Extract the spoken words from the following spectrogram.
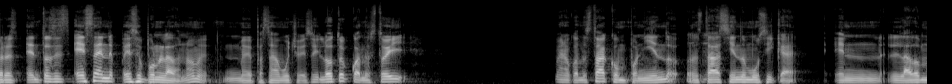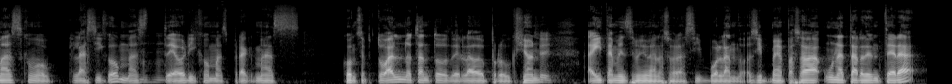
pero es- entonces, esa, eso por un lado, ¿no? Me, me pasaba mucho eso. Y lo otro, cuando estoy, bueno, cuando estaba componiendo, cuando estaba haciendo música en el lado más como clásico, más teórico, más, más conceptual, no tanto del lado de producción, Sí. ahí también se me iban las horas, así volando. Así me pasaba una tarde entera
